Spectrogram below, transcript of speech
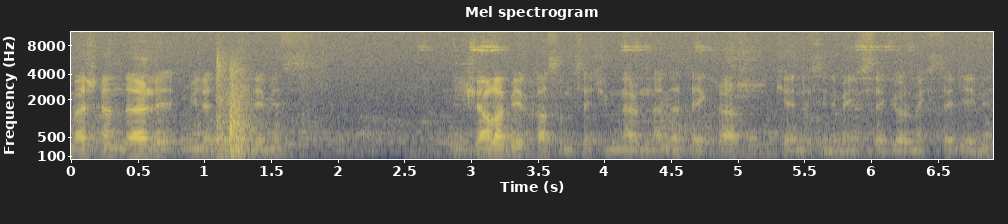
Sayın Başkan, değerli milletvekilimiz, inşallah 1 Kasım seçimlerinde de tekrar kendisini mecliste görmek istediğimiz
